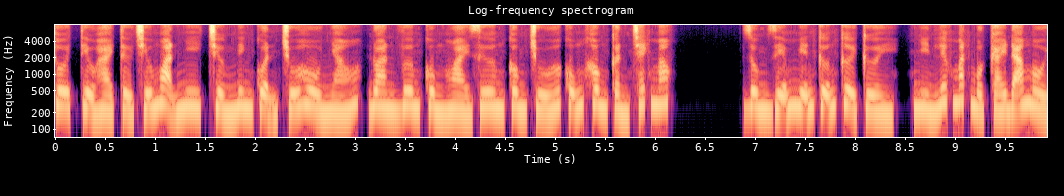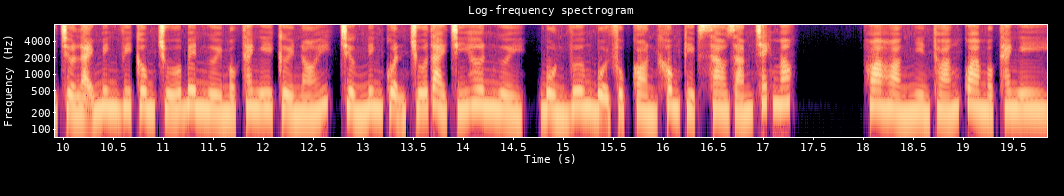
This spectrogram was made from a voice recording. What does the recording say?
thôi tiểu hài tử chiếu ngoạn nhi trường ninh quận chúa hồ nháo, đoan vương cùng Hoài Dương công chúa cũng không cần trách móc. Dung diễm miễn cưỡng cười cười, nhìn liếc mắt một cái đã ngồi trở lại minh vi công chúa bên người Mộc Thanh Y cười nói, trường ninh quận chúa tài trí hơn người, bổn vương bội phục còn không kịp sao dám trách móc. Hoa hoàng nhìn thoáng qua Mộc Thanh Y,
